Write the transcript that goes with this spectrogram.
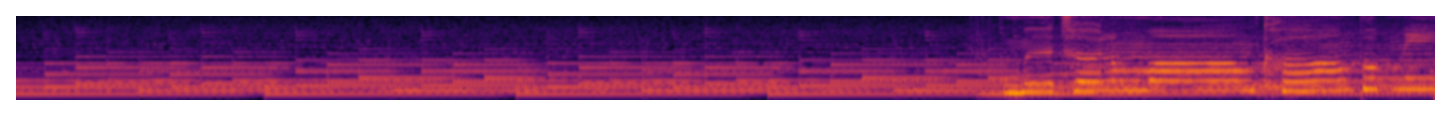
เมื่อเธอลองมองของพวกนี้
